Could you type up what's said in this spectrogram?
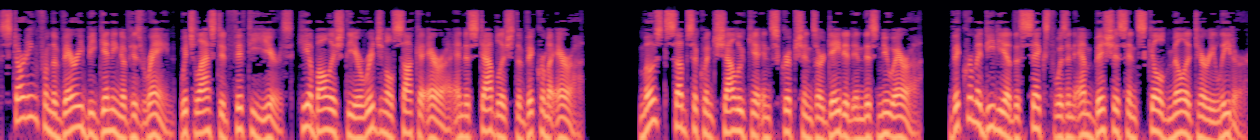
Starting from the very beginning of his reign, which lasted 50 years, he abolished the original Saka era and established the Vikrama era. Most subsequent Chalukya inscriptions are dated in this new era. Vikramaditya VI was an ambitious and skilled military leader.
